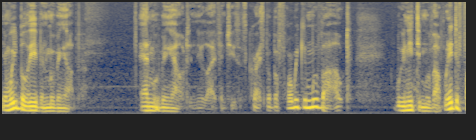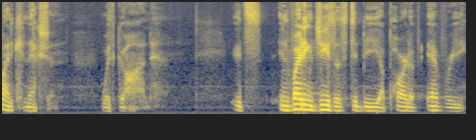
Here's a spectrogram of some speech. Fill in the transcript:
And we believe in moving up and moving out in new life in Jesus Christ. But before we can move out, we need to move up. We need to find connection with God. It's inviting Jesus to be a part of every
